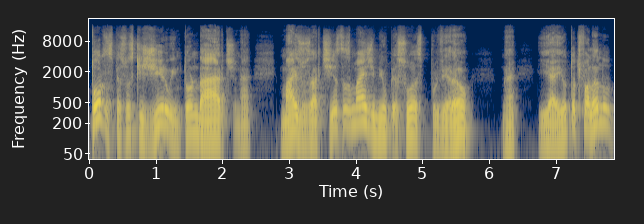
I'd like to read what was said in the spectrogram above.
todas as pessoas que giram em torno da arte, né? Mais os artistas, mais de mil pessoas por verão, né? E aí eu tô te falando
